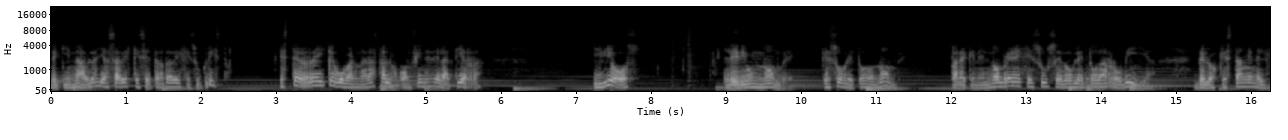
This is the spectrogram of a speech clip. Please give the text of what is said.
de quien habla, ya sabes que se trata de Jesucristo. Este rey que gobernará hasta los confines de la tierra. Y Dios le dio un nombre, que es sobre todo nombre, para que en el nombre de Jesús se doble toda rodilla de los que están en, el,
